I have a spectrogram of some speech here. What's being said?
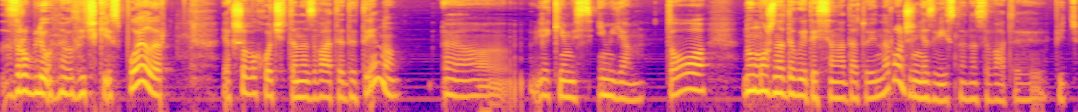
зроблю невеличкий спойлер. Якщо ви хочете назвати дитину е, якимось ім'ям, то ну, можна дивитися на дату її народження, звісно, називати під,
